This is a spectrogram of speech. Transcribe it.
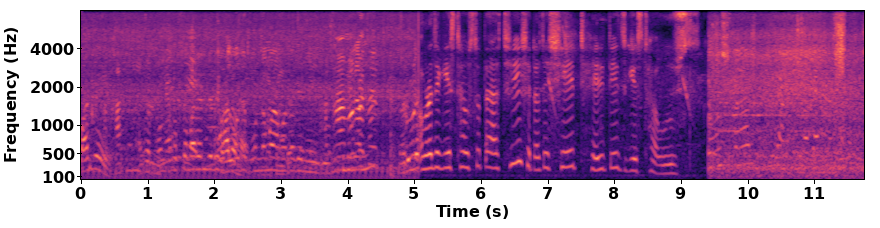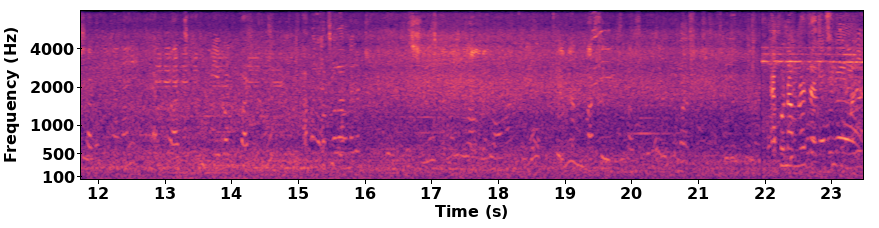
পারবে? ফোন করতে পারেন যদি ভালো ফোন নাম্বার আমার কাছে নেই আমরা যে গেস্ট হাউসটাতে আছি সেটা হচ্ছে শেঠ হেরিটেজ গেস্ট হাউস এখন আমরা যাচ্ছি আমাদের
